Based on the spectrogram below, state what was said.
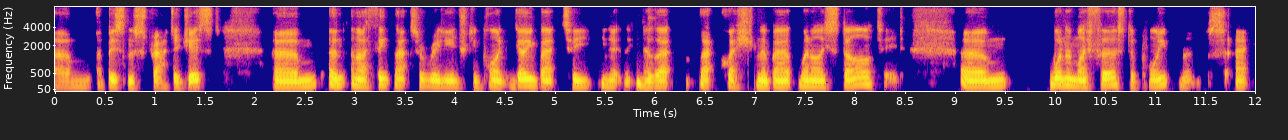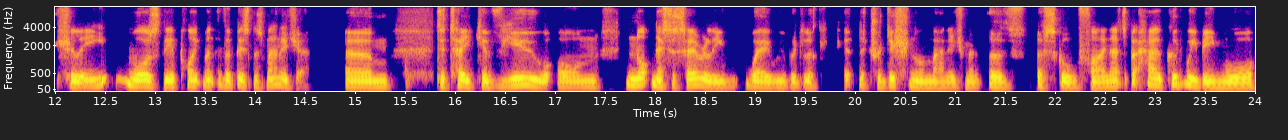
um, a business strategist um, and, and i think that's a really interesting point going back to you know, you know that that question about when i started um, one of my first appointments actually was the appointment of a business manager um, to take a view on not necessarily where we would look at the traditional management of, of school finance, but how could we be more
